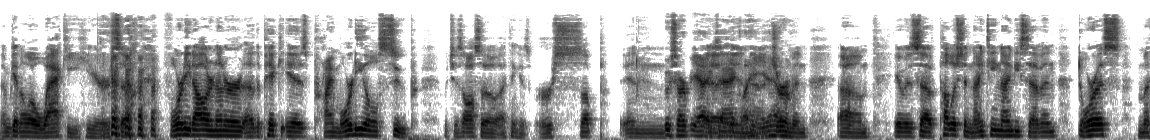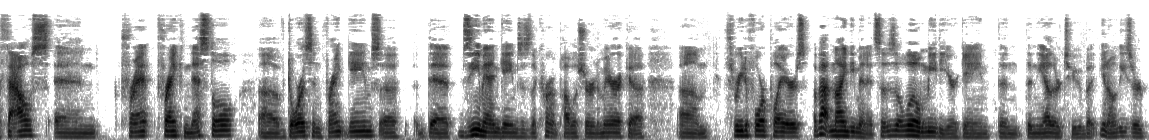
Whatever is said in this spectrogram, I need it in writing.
I'm getting a little wacky here. So forty dollar and under. Uh, the pick is Primordial Soup, which is also I think is Ursup in Usurp, yeah, uh, exactly, in, uh, yeah. German. Um, it was uh, published in 1997. Doris Matthäus and Frank, Frank Nestel of Doris and Frank Games. Uh, the Z-Man Games is the current publisher in America. Um, three to four players, about 90 minutes. So this is a little meatier game than than the other two, but you know these are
